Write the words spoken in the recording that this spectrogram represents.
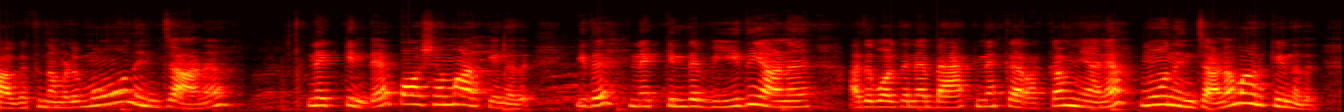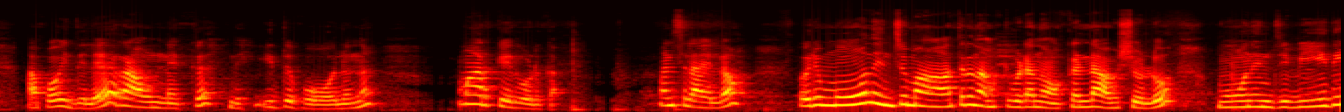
ഭാഗത്ത് നമ്മൾ മൂന്ന് ഇഞ്ചാണ് നെക്കിന്റെ പോർഷൻ മാർക്ക് ചെയ്യുന്നത്. ഇത് നെക്കിന്റെ വീതിയാണ്. അതുപോലെ തന്നെ ബാക്ക് നെക്ക് ഇറക്കം ഞാൻ മൂന്ന് ഇഞ്ചാണ് മാർക്ക് ചെയ്യുന്നത്. അപ്പോൾ ഇതിൽ റൗണ്ട് നെക്ക് ഇതുപോലൊന്ന് മാർക്ക് ചെയ്ത് കൊടുക്കാം. മനസ്സിലായല്ലോ? ഒരു മൂന്നിഞ്ച് മാത്രം നമുക്കിവിടെ നോക്കേണ്ട ആവശ്യമുള്ളൂ. മൂന്നിഞ്ച് വീതി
